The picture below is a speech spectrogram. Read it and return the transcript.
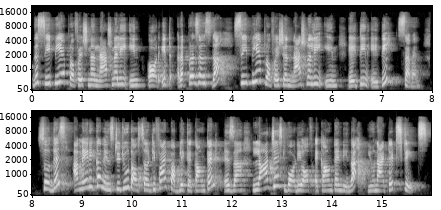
the CPA professional nationally in or it represents the CPA profession nationally in 1887. So this American Institute of Certified Public Accountant is the largest body of accountant in the United States.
